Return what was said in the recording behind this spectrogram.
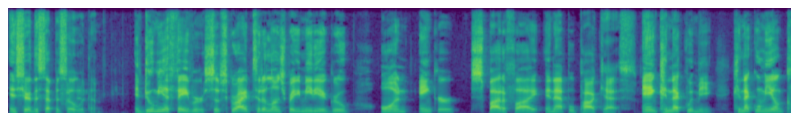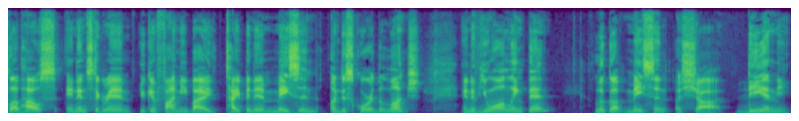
and share this episode with them and do me a favor subscribe to the lunch break media group on anchor spotify and apple podcasts and connect with me Connect with me on Clubhouse and Instagram. You can find me by typing in Mason underscore the lunch. And if you on LinkedIn, look up Mason Ashad. DM me.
